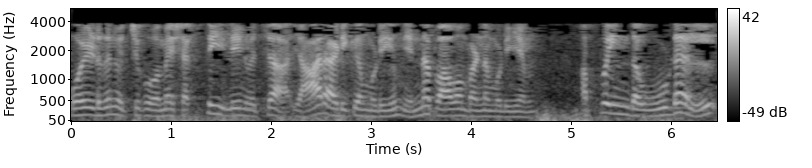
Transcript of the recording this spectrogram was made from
போயிடுதுன்னு வச்சுக்கோமே சக்தி இல்லைன்னு வச்சா யார் அடிக்க முடியும்? என்ன பாவம் பண்ண முடியும்? அப்ப இந்த உடல்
